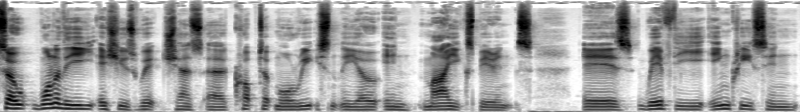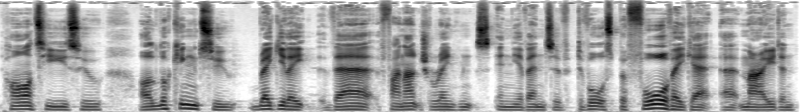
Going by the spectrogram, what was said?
So, one of the issues which has uh, cropped up more recently uh, in my experience is with the increase in parties who are looking to regulate their financial arrangements in the event of divorce before they get uh, married and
